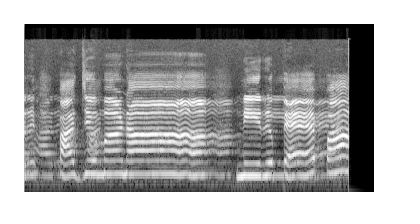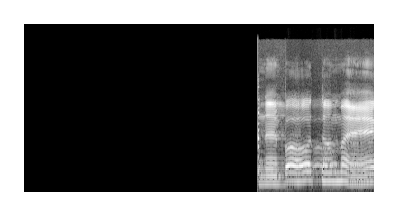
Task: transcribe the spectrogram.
ਹਰ ਭਜ ਮਨਾ ਨਿਰਪੈ ਪਾ ਬਹੁਤ ਮੈਂ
